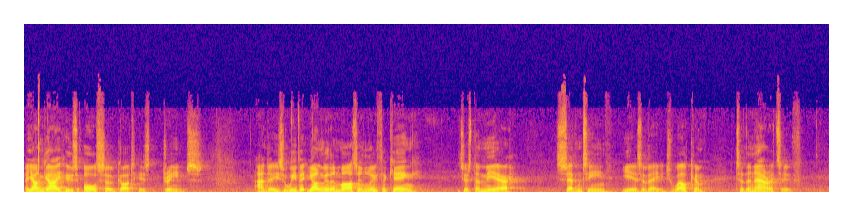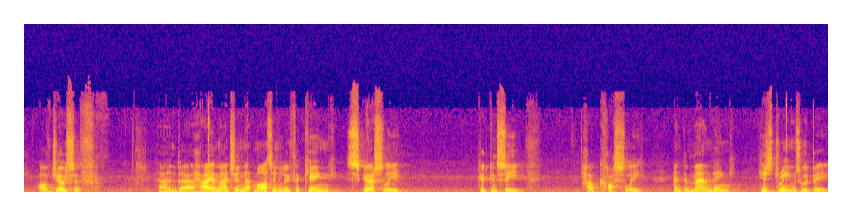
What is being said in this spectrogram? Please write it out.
A young guy who's also got his dreams. And he's a wee bit younger than Martin Luther King. He's just a mere 17 years of age. Welcome to the narrative of Joseph. And uh, I imagine that Martin Luther King scarcely could conceive how costly and demanding his dreams would be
